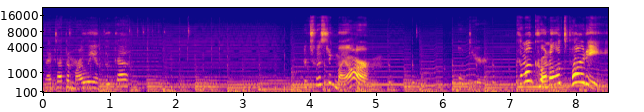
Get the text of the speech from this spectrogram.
Can I talk to Marle and Lucca? You're twisting my arm. Oh dear. Come on, Chrono, let's party!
